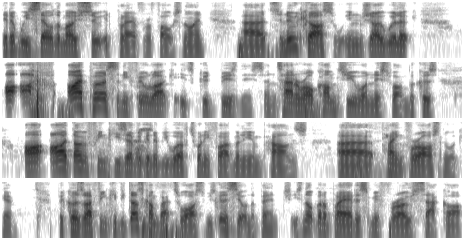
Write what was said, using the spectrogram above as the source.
didn't we sell the most suited player for a false nine uh, to Newcastle in Joe Willock? I, I, I personally feel like it's good business, and Tanner, I'll come to you on this one because I, I don't think he's ever going to be worth twenty five million pounds uh, playing for Arsenal again. Because I think if he does come back to Arsenal, he's going to sit on the bench. He's not going to play Eder Smith Rowe, Saka.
